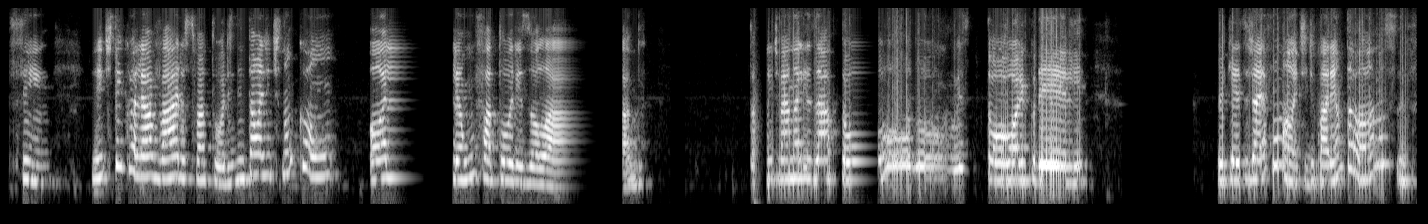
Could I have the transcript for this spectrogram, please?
Sim. A gente tem que olhar vários fatores. Então, a gente nunca um, olha um fator isolado. Então, a gente vai analisar todo o histórico dele, porque esse já é fumante de 40 anos,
